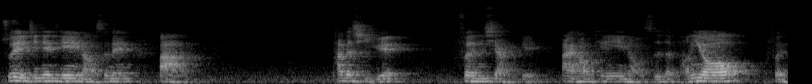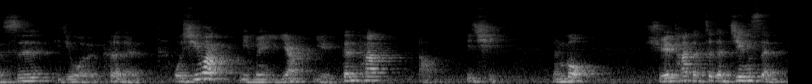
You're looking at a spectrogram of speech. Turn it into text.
所以今天天意老师呢，把他的喜悦分享给爱好天意老师的朋友、粉丝以及我的客人。我希望你们一样，也跟他啊一起能够学他的这个精神，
